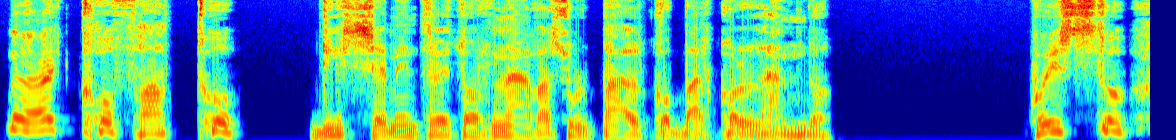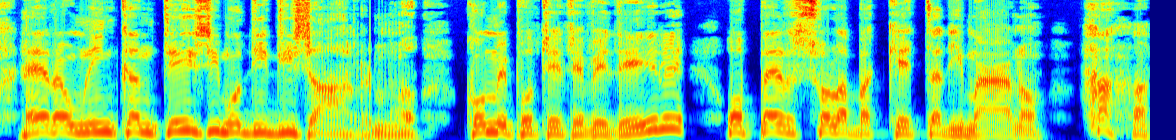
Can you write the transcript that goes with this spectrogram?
Ecco fatto, disse mentre tornava sul palco barcollando. Questo era un incantesimo di disarmo. Come potete vedere, ho perso la bacchetta di mano. Ah,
